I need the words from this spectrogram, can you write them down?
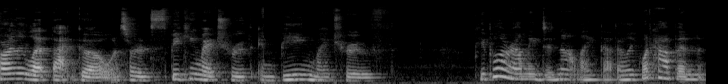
finally let that go and started speaking my truth and being my truth, people around me did not like that. They're like, what happened?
